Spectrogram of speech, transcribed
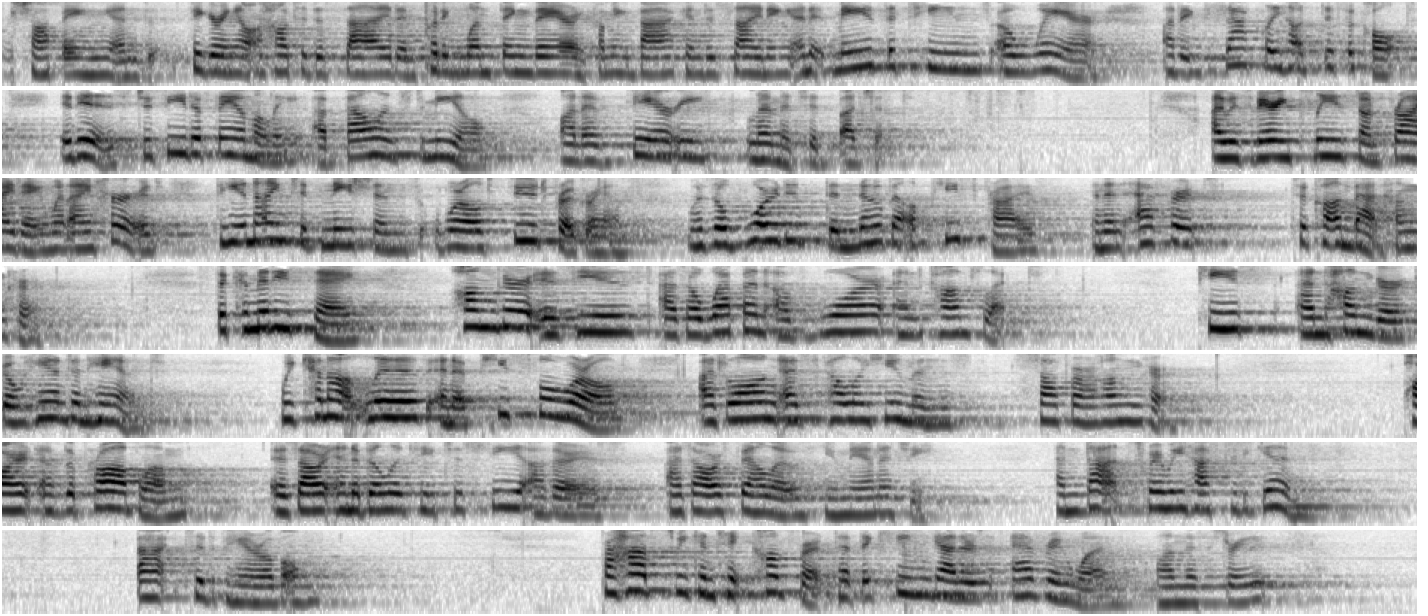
shopping and figuring out how to decide and putting one thing there and coming back and deciding. And it made the teens aware of exactly how difficult it is to feed a family a balanced meal on a very limited budget. I was very pleased on Friday when I heard the United Nations World Food Program was awarded the Nobel Peace Prize in an effort to combat hunger. The committees say hunger is used as a weapon of war and conflict. Peace and hunger go hand in hand. We cannot live in a peaceful world as long as fellow humans suffer hunger. Part of the problem is our inability to see others as our fellow humanity. And that's where we have to begin. Back to the parable. Perhaps we can take comfort that the king gathers everyone on the streets,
